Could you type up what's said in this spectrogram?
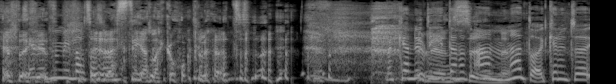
Helt enkelt. låtsashund? det där stela kopplet. Men kan du inte hitta något syn. annat då? Kan du inte,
